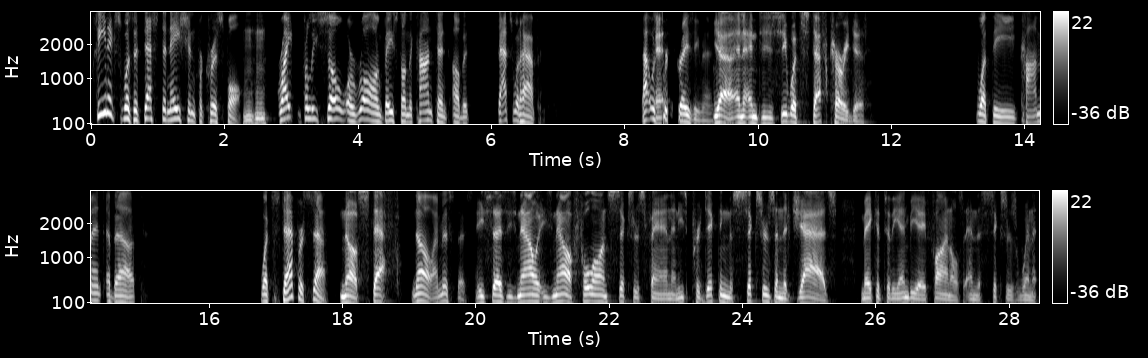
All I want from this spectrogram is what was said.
Phoenix was a destination for Chris Paul, hmm rightfully so or wrong based on the content of it. That's what happened. That was And- pretty crazy, man. Yeah, and and did you see what Steph Curry did? What the comment about what Steph or Seth? No, Steph. No, I missed this. He says he's now he's now a full-on Sixers fan, and he's predicting the Sixers and the Jazz make it to the NBA Finals, and the Sixers win it.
